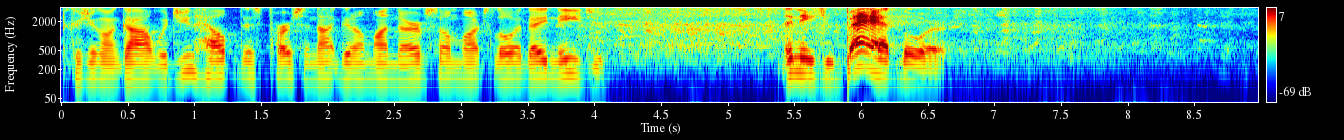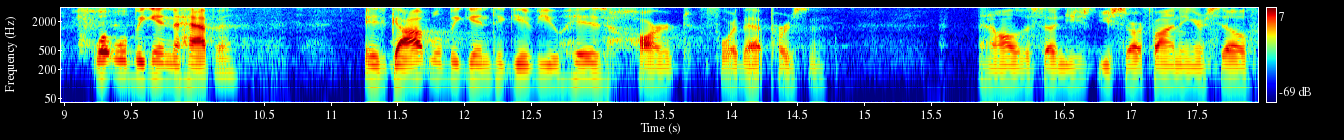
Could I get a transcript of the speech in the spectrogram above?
Because you're going, God, would you help this person not get on my nerves so much, Lord? They need you. they need you bad, Lord. What will begin to happen is God will begin to give you his heart for that person. And all of a sudden, you, you start finding yourself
